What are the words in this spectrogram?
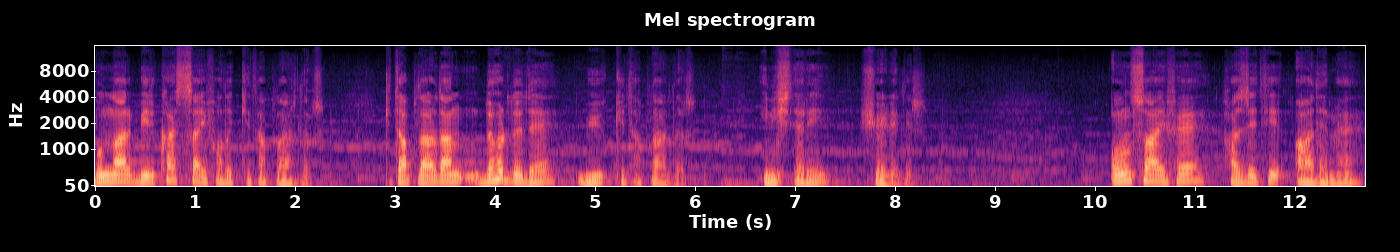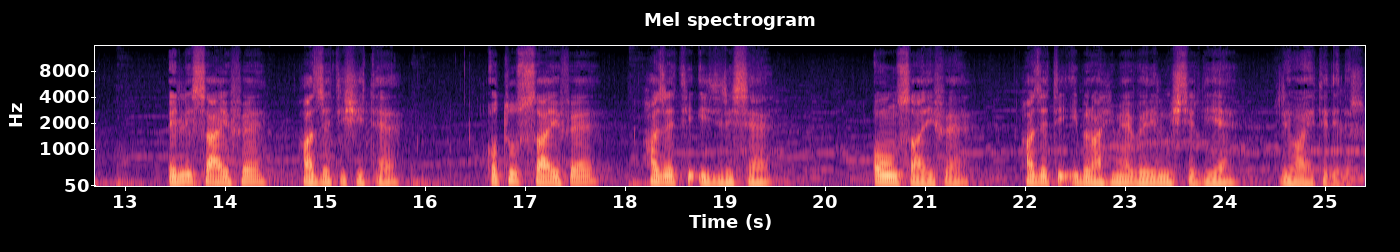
Bunlar birkaç sayfalık kitaplardır. Kitaplardan dördü de büyük kitaplardır. İnişleri şöyledir. 10 sayfa Hazreti Adem'e, 50 sayfa Hazreti Şit'e, 30 sayfa Hazreti İdris'e, 10 sayfa Hazreti İbrahim'e verilmiştir diye rivayet edilir.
